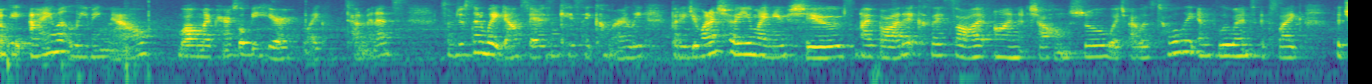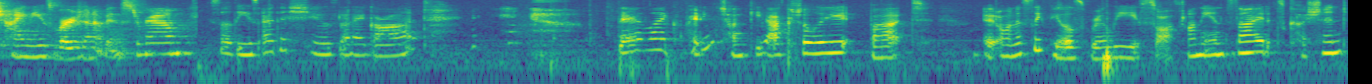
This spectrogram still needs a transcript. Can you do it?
Okay, I am leaving now. Well, my parents will be here like 10 minutes. So I'm just gonna wait downstairs in case they come early. But I do wanna show you my new shoes. I bought it because I saw it on Xiaohongshu, which I was totally influenced. It's like the Chinese version of Instagram. So these are the shoes that I got. They're like pretty chunky actually, but it honestly feels really soft on the inside. It's cushioned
